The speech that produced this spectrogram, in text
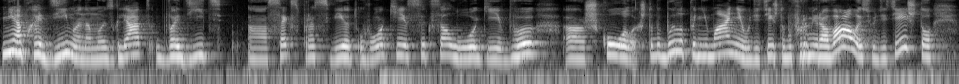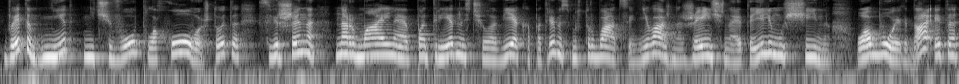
необходимо, на мой взгляд, вводить секс-просвет, уроки сексологии в а, школах, чтобы было понимание у детей, чтобы формировалось у детей, что в этом нет ничего плохого, что это совершенно нормальная потребность человека, потребность мастурбации. Неважно, женщина это или мужчина, у обоих, да, это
